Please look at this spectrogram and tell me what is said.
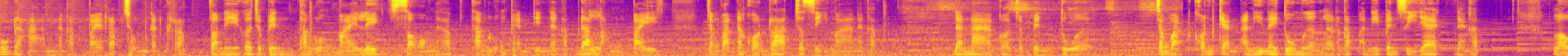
มุกดาหารนะครับ ไปรับชมกันครับ ตอนนี้ก็จะเป็นทางหลวงหมายเลข 2 นะครับ ทางหลวงแผ่นดินนะครับ ด้านหลังไปจังหวัดนครราชสีมานะครับ ด้านหน้าก็จะเป็นตัว จังหวัดขอนแก่นอันนี้ในตัวเมืองแล้วนะครับ อันนี้เป็นสี่แยกนะครับ เรา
